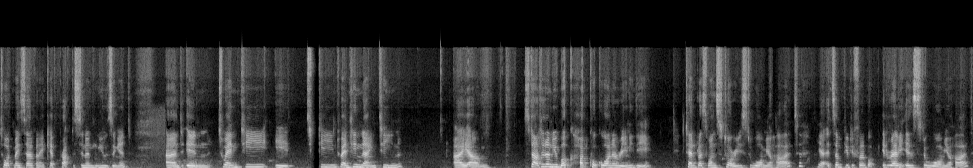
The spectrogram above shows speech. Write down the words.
taught myself and I kept practicing and using it. And in 2018, 2019, I um, started a new book, Hot Cocoa on a Rainy Day 10 plus 1 Stories to Warm Your Heart. Yeah, it's a beautiful book. It really is to warm your heart.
